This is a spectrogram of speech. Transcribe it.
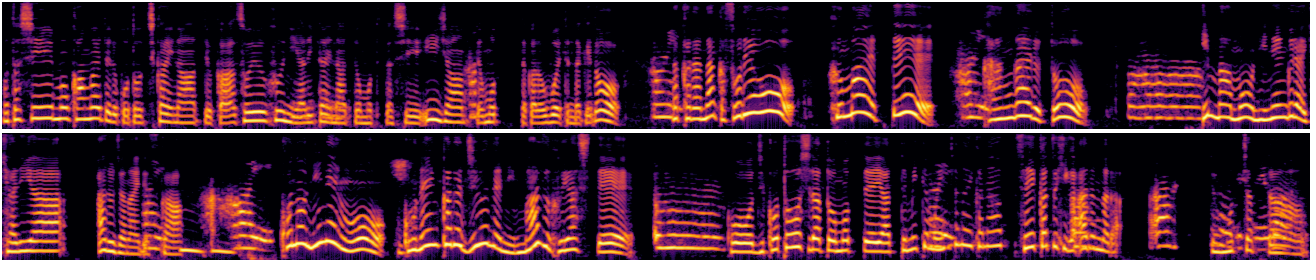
私も考えてること近いなっていうかそういう風にやりたいなって思ってたしいいじゃんって思ったから覚えてんだけどはい。だからなんかそれを踏まえてはい考えるとあー今もう2年ぐらいキャリアあるじゃないですか。うんはいこの2年を5年から10年にまず増やしてうこう自己投資だと思ってやってみてもいいんじゃないかな、生活費があるなら。っあて思っちゃった。ね。まあ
